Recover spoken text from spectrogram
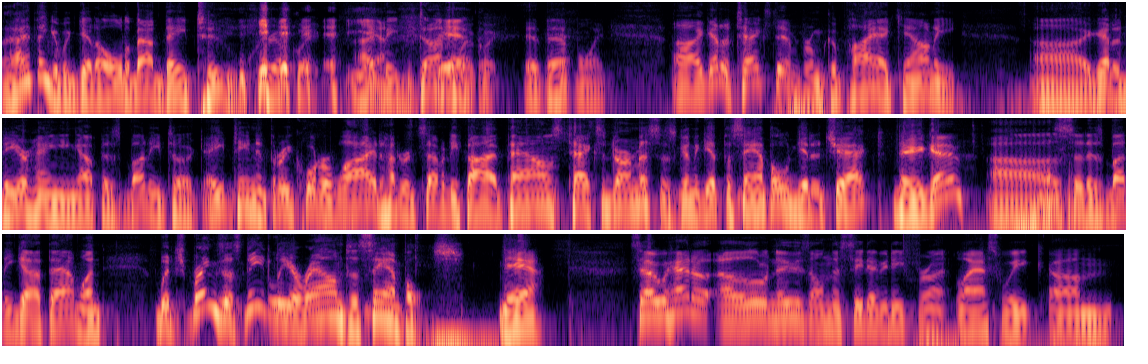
I think it would get old about day two, real quick. Yeah. I'd be done Yeah. with it at that point. Uh, I got a text in from Copiah County. Uh, I got a deer hanging up his buddy took 18 and three quarter wide, 175 pounds. Taxidermist is going to get the sample, get it checked. There you go. Uh, Said his buddy got that one, which brings us neatly around to samples. Yeah. So we had a, a little news on the CWD front last week. Um,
